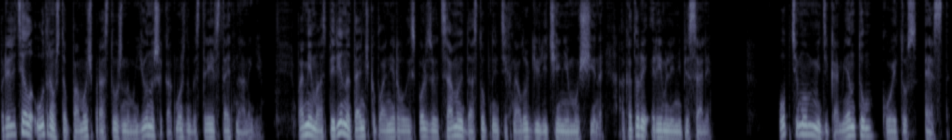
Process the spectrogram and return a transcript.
Прилетела утром, чтобы помочь простуженному юноше как можно быстрее встать на ноги. Помимо аспирина, Танечка планировала использовать самую доступную технологию лечения мужчины, о которой римляне писали. Optimum medicamentum coitus est.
